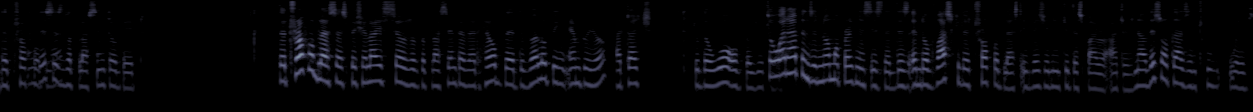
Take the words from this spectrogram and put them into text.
the trophoblast. And this is the placental bed. The trophoblasts are specialized cells of the placenta that help the developing embryo attach to the wall of the uterus. So what happens in normal pregnancy is that there's endovascular trophoblast invasion into the spiral arteries. Now this occurs in two waves.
